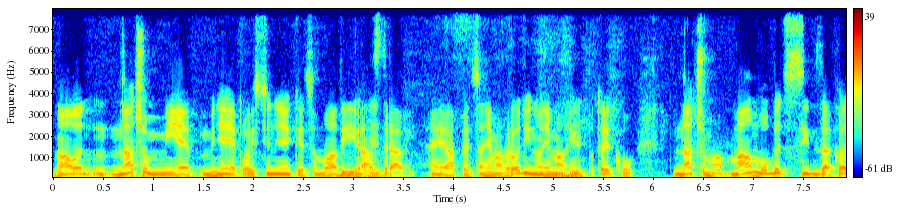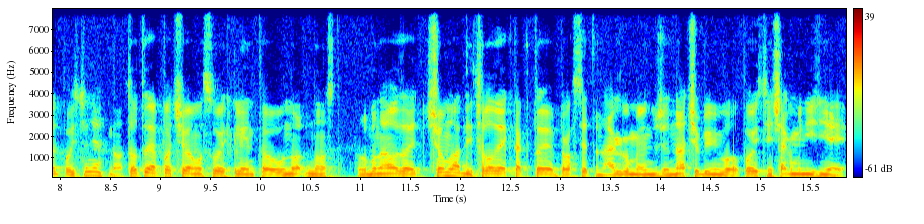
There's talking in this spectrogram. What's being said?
No ale na čo je, mne je poistenie, keď som mladý mm-hmm. a mhm. zdravý? Hej, ja predsa nemám rodinu, nemám mm-hmm. hypotéku. Na čo mám? Mám vôbec si zakladať poistenie? No toto ja počúvam u svojich klientov no, no, lebo naozaj, čo mladý človek, tak to je proste ten argument, že na čo by mi bolo poistenie, však mi nič nie je.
